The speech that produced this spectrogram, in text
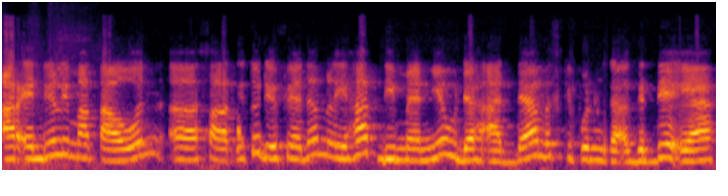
R&D lima tahun, eh, saat itu Deviana melihat demand-nya udah ada meskipun nggak gede ya.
